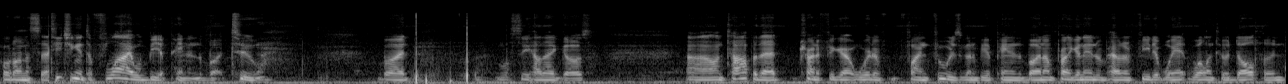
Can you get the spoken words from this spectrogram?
hold on a sec. Teaching it to fly will be a pain in the butt too, but we'll see how that goes. Uh, on top of that, trying to figure out where to find food is going to be a pain in the butt. I'm probably going to end up having to feed it well into adulthood.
